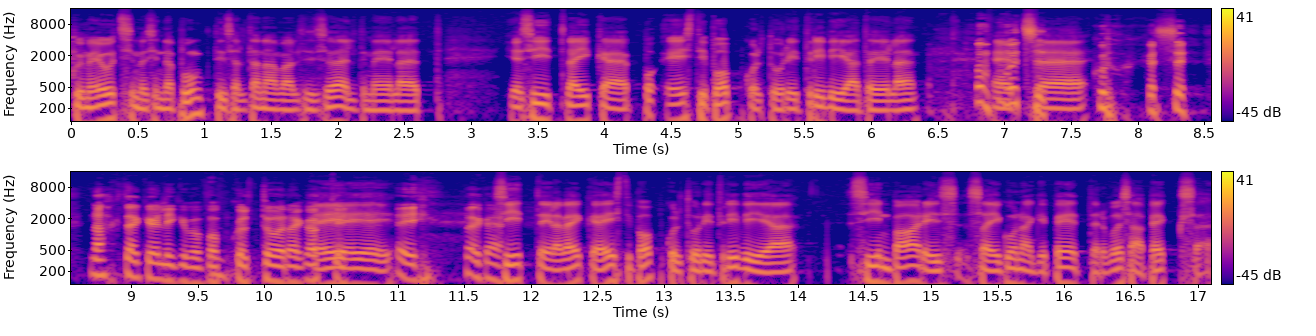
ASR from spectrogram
kui me jõudsime sinna punkti seal tänaval, siis öeldi meile, et ja siit väike Eesti popkultuuri trivia teile. ma mõtlesin, äh, kas see nahktagi oligi juba popkultuur, aga okei okay.. ei, ei, ei. siit teile väike Eesti popkultuuri trivia. siin baaris sai kunagi Peeter Võsa peksa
